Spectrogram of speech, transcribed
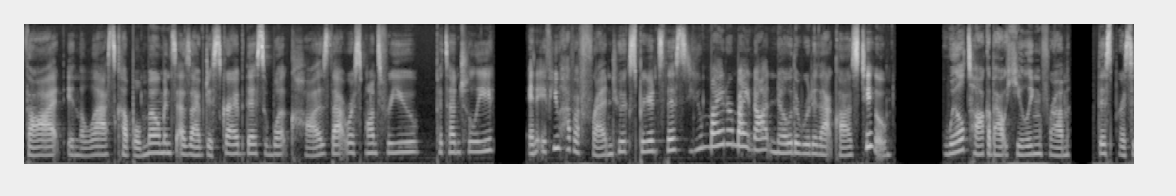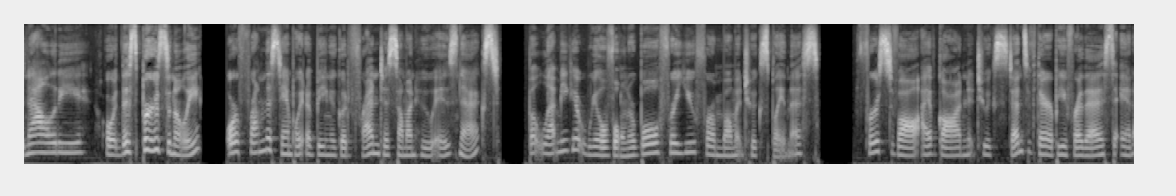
thought in the last couple moments as I've described this what caused that response for you potentially. And if you have a friend who experienced this, you might or might not know the root of that cause too. We'll talk about healing from this personality or this personally, or from the standpoint of being a good friend to someone who is next. But let me get real vulnerable for you for a moment to explain this. First of all, I've gone to extensive therapy for this, and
